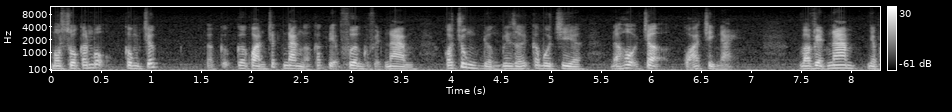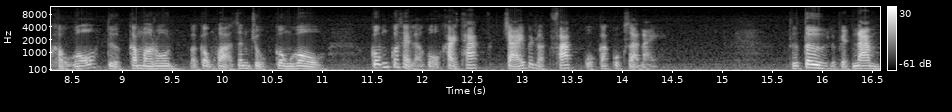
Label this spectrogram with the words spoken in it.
Một số cán bộ công chức và cơ quan chức năng ở các địa phương của Việt Nam có chung đường biên giới Campuchia đã hỗ trợ quá trình này. Và Việt Nam nhập khẩu gỗ từ Cameroon và Cộng hòa Dân chủ Congo cũng có thể là gỗ khai thác trái với luật pháp của các quốc gia này. Thứ tư là Việt Nam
